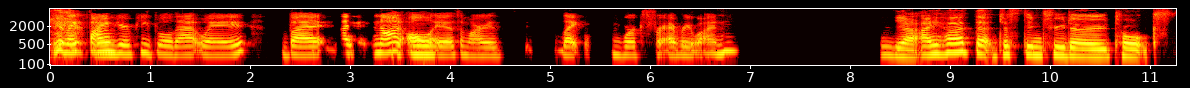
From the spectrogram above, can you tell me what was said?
you like find Um, your people that way. But like not all mhm. ASMR is like works for everyone. Yeah, I heard that Justin Trudeau talks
